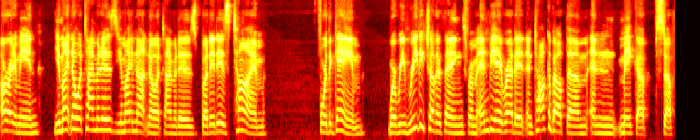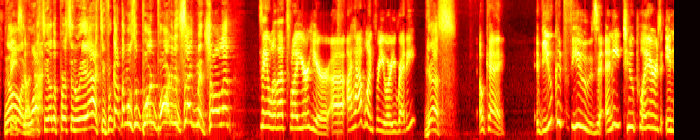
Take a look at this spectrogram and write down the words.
All right, I mean, you might know what time it is, you might not know what time it is, but it is time for the game where we read each other things from NBA Reddit and talk about them and make up stuff. No, and watch that. the other person react. You forgot the most important part of the segment, Charlotte. See, well, that's why you're here. Uh, I have one for you. Are you ready? Yes. Okay. If you could fuse any two players in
